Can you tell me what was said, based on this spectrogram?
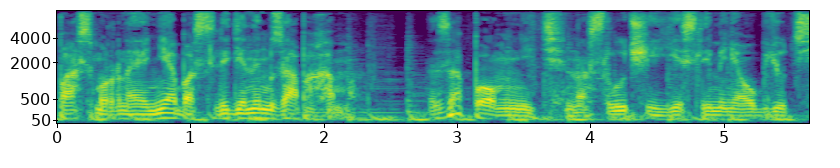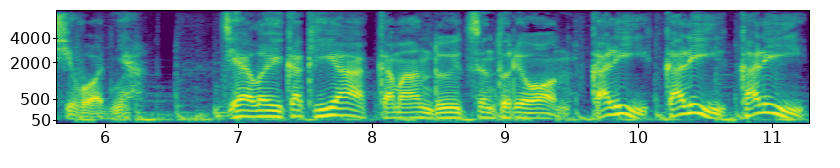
пасмурное небо с ледяным запахом. Запомнить на случай, если меня убьют сегодня. «Делай, как я!» — командует Центурион. «Кали! Кали! Кали!»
